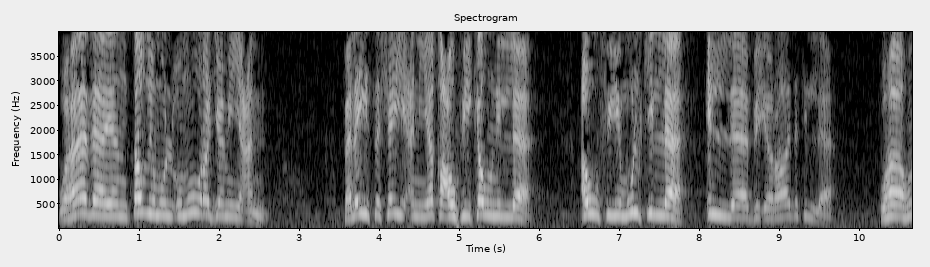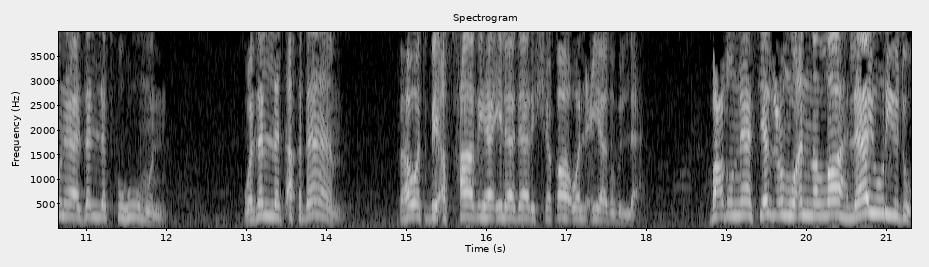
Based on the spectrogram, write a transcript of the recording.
وهذا ينتظم الأمور جميعا. فليس شيئا يقع في كون الله أو في ملك الله إلا بإرادة الله. وها هنا زلت فهوم وزلت أقدام فهوت بأصحابها إلى دار الشقاء والعياذ بالله. بعض الناس يزعم أن الله لا يريد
